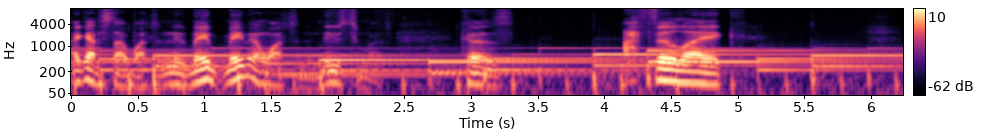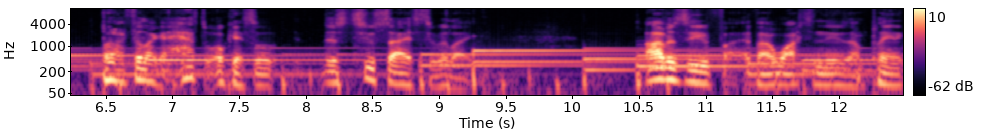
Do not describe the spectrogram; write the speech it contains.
I got to stop watching the news. Maybe, maybe I'm watching the news too much because I feel like, but I feel like I have to. Okay, so there's two sides to it. Like, obviously, if I, if I watch the news, I'm paying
